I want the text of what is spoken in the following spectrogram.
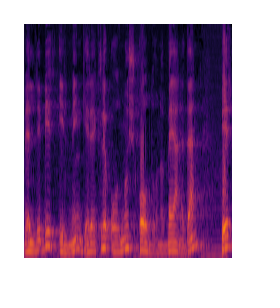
belli bir ilmin gerekli olmuş olduğunu beyan eden bir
